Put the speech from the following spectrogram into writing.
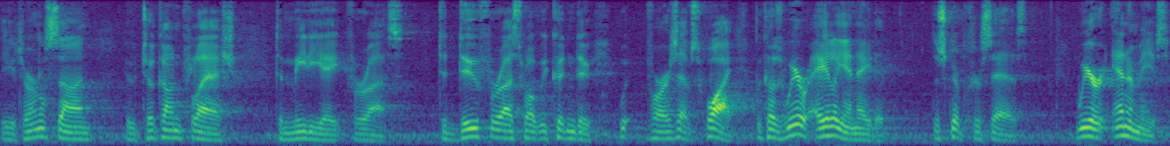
The eternal Son who took on flesh to mediate for us, to do for us what we couldn't do for ourselves. Why? Because we're alienated, the scripture says. We are enemies.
